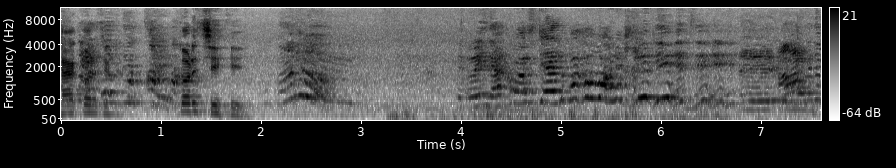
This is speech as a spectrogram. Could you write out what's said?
হ্যাঁ করেছি করেছি। দেখো স্ট্যান্ড পাকা বার করে দিয়েছে আমাকে তো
